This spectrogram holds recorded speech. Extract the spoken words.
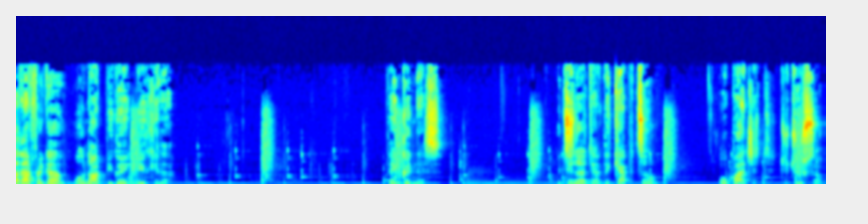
South Africa will not be going nuclear. Thank goodness. We do not have the capital or budget to do so.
